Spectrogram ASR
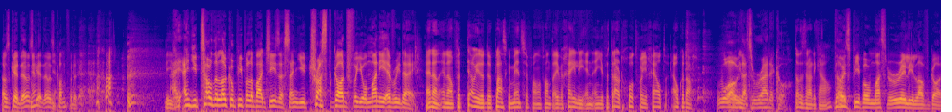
That was good. That was Yeah. good. That was Yeah. confident. And you tell the local people about Jesus and you trust God for your money every day. en, dan, en dan vertel je de, de plaatselijke mensen van, van het evangelie en, en je vertrouwt God voor je geld elke dag. Yeah. that's radical. Dat is radicaal. Those people must really love God.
